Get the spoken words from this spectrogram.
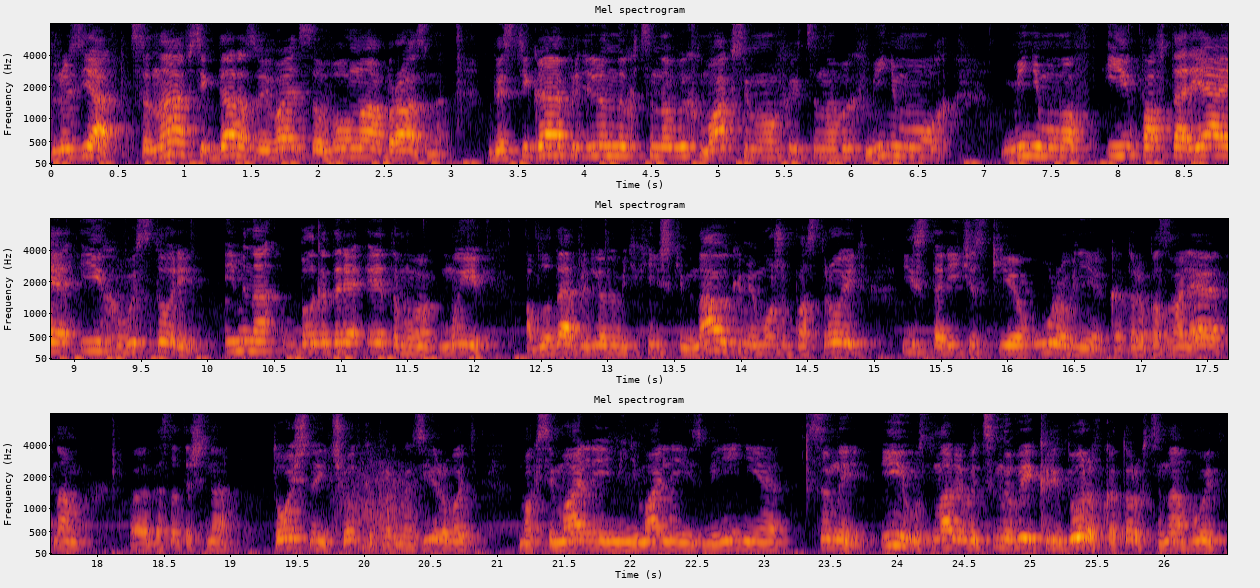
друзья, цена всегда развивается волнообразно, достигая определенных ценовых максимумов и ценовых минимумов, минимумов и повторяя их в истории. Именно благодаря этому мы, обладая определенными техническими навыками, можем построить исторические уровни, которые позволяют нам э, достаточно точно и четко прогнозировать максимальные и минимальные изменения цены и устанавливать ценовые коридоры, в которых цена будет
